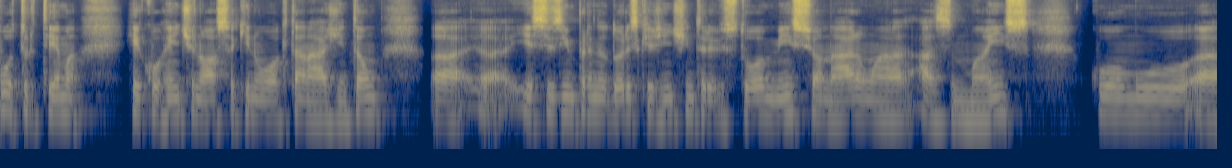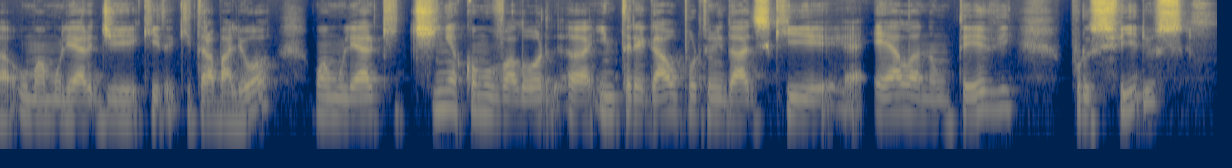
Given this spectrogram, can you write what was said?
outro tema recorrente nosso aqui no Octanage. Então, uh, uh, esses empreendedores que a gente entrevistou mencionaram a, as mães como uh, uma mulher de, que, que trabalhou, uma mulher que tinha como valor uh, entregar oportunidades que eh, ela não teve para os filhos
